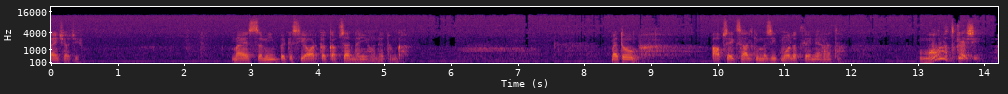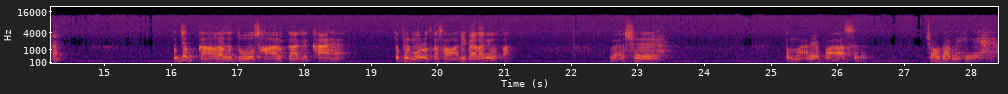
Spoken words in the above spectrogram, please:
नहीं शाह जी मैं इस ज़मीन पर किसी और का कब्जा नहीं होने दूँगा। मैं तो आपसे एक साल की मजीद मोहलत लेने आया था। मोहलत कैसी, है? जब कागज़ दो साल का लिखा है तो फिर मोहलत का सवाल ही पैदा नहीं होता। वैसे तुम्हारे पास चौदह महीने हैं।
